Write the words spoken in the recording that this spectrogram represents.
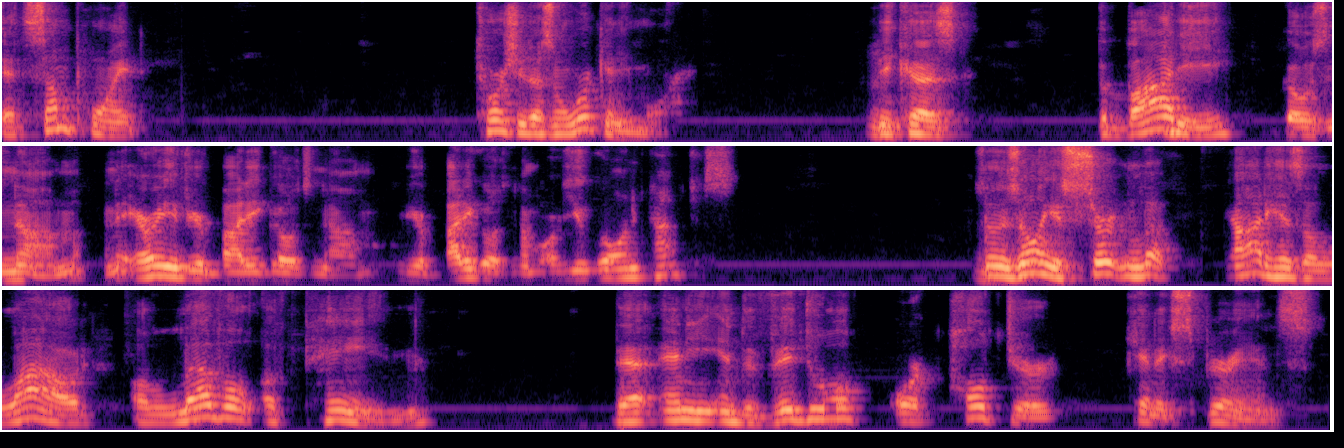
at some point, torture doesn't work anymore hmm. because the body goes numb, an area of your body goes numb, your body goes numb, or you go unconscious. So there's only a certain level. God has allowed a level of pain that any individual or culture can experience,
